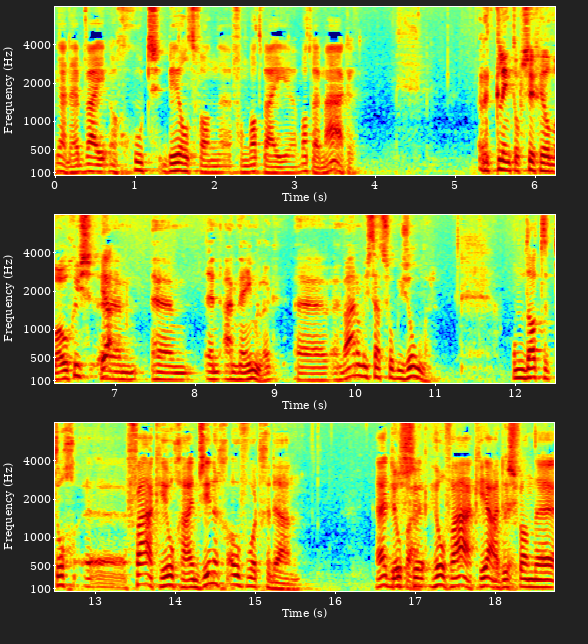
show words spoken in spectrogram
ja, dan hebben wij een goed beeld van, eh, van wat, wij, wat wij maken. Het klinkt op zich heel logisch Ja. ehm, ehm, en aannemelijk. En waarom is dat zo bijzonder? Omdat er toch vaak heel geheimzinnig over wordt gedaan. Hè, Heel dus, vaak? eh, heel vaak, ja. Dus van, eh,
